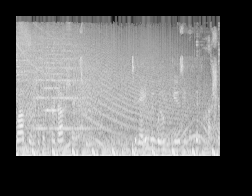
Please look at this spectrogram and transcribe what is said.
Welcome to the production suite. Today we will be using a bit crusher,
